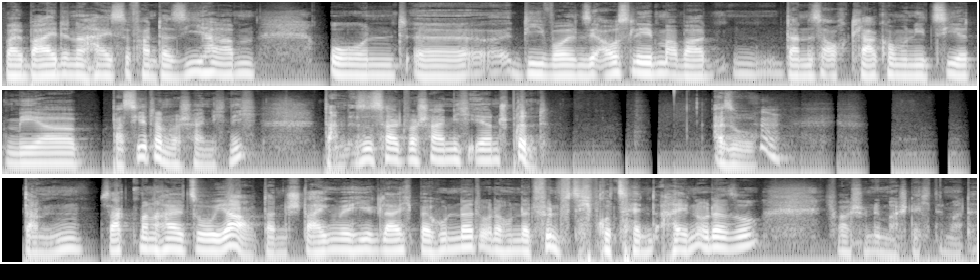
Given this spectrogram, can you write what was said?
weil beide eine heiße Fantasie haben und äh, die wollen sie ausleben, aber dann ist auch klar kommuniziert, mehr passiert dann wahrscheinlich nicht. Dann ist es halt wahrscheinlich eher ein Sprint. Also, hm. dann sagt man halt so, ja, dann steigen wir hier gleich bei 100 oder 150 Prozent ein oder so. Ich war schon immer schlecht in Mathe.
